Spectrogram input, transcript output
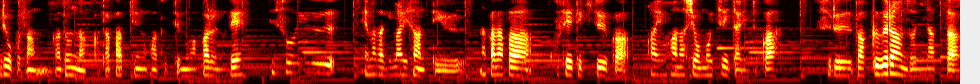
りょうこさんがどんな方かっていうのがとってもわかるので、でそういう山崎まりさんっていうなかなか個性的というか、ああいう話を思いついたりとかするバックグラウンドになった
